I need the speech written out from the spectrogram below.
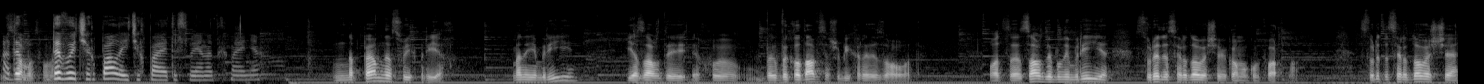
А де, де ви черпали і черпаєте своє натхнення? Напевне, в своїх мріях. У мене є мрії, я завжди е, викладався, щоб їх реалізовувати. От е, завжди були мрії створити середовище, в якому комфортно. Створити середовище,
